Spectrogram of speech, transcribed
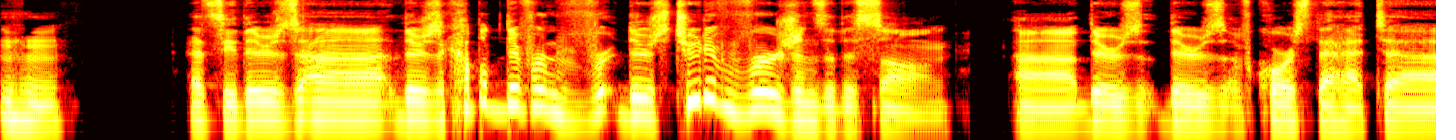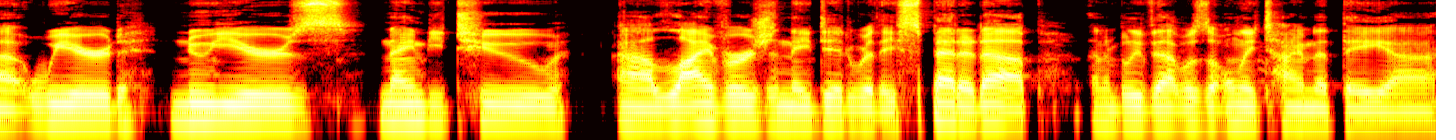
hmm Let's see. There's uh there's a couple different ver- there's two different versions of this song. Uh, there's there's of course that uh, weird New Year's '92 uh, live version they did where they sped it up, and I believe that was the only time that they uh,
